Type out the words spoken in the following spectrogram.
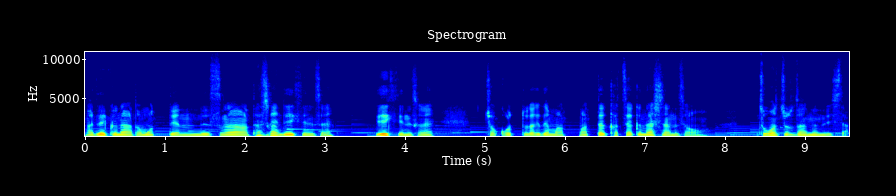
が出てくるなと思ってるんですが、確かに出てきてるんですよね。出てきてるんですよね。ちょこっとだけで、ま、全く活躍なしなんですよ。そこはちょっと残念でした。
